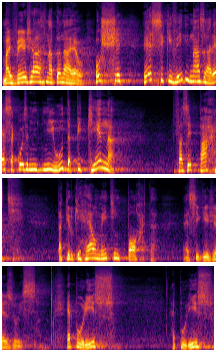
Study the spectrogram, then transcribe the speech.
Mas veja Natanael, oxe, esse que vem de Nazaré, essa coisa miúda, pequena, fazer parte daquilo que realmente importa é seguir Jesus. É por isso, é por isso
